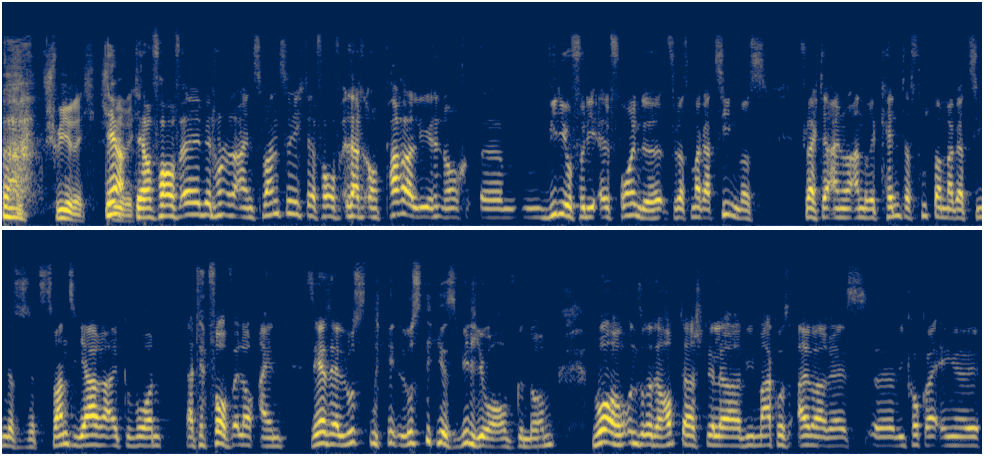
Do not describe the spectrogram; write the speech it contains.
ah, schwierig, schwierig. Ja, der VfL wird 121. Der VfL hat auch parallel noch ähm, ein Video für die Elf Freunde, für das Magazin, was vielleicht der eine oder andere kennt, das Fußballmagazin. Das ist jetzt 20 Jahre alt geworden. Da hat der VfL auch ein sehr, sehr lustig, lustiges Video aufgenommen, wo auch unsere Hauptdarsteller wie Markus Alvarez, äh, wie Coca Engel,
